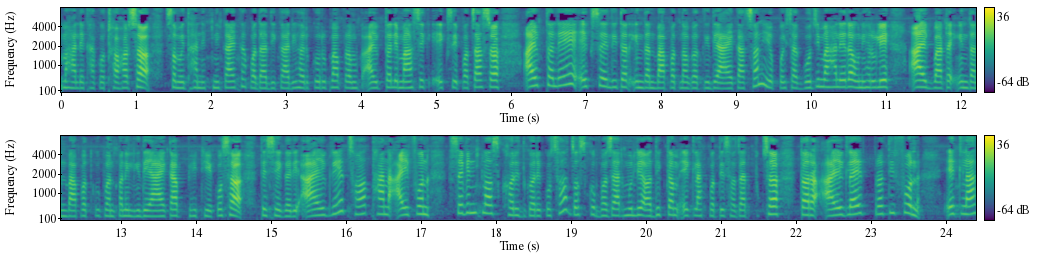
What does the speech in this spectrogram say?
महालेखाको ठहर छ। संवैधानिक निकायका पदाधिकारीहरूको रूपमा प्रमुख आयुक्तले मासिक एक सय पचास र आयुक्तले एक सय लिटर इन्धन बापत नगद लिँदै आएका छन्। यो पैसा गोजीमा हालेर उनीहरूले आयोगबाट इन्धन बापत कुपन पनि लिँदै आएका भेटिए गरिएको छ। त्यसै गरी आयोगले छ थान आइफोन सेभेन प्लस खरिद गरेको छ जसको बजार मूल्य अधिकतम एक लाख बत्तीस हजार पुग्छ। तर आयोगलाई प्रति फोन एक लाख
